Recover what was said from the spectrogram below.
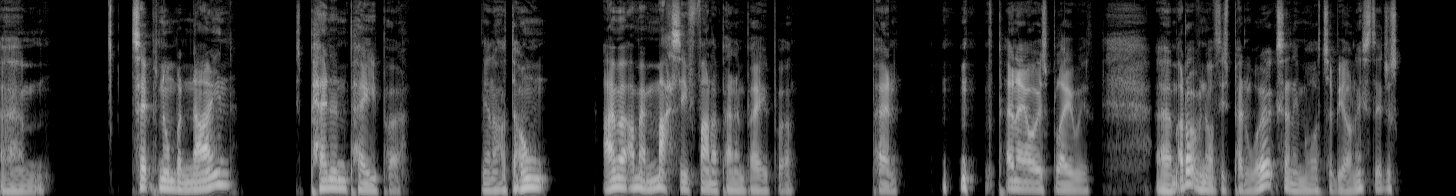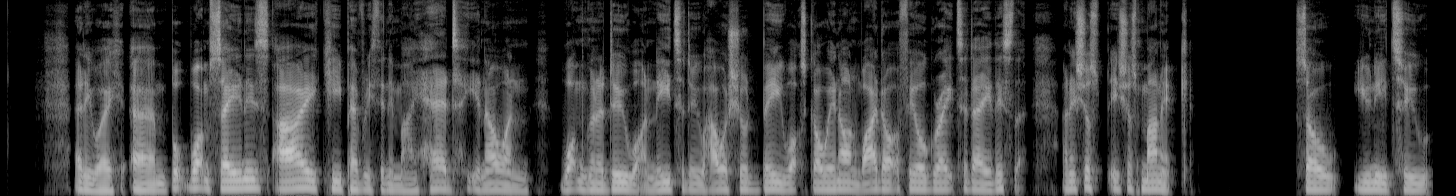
Um, tip number nine is pen and paper. You know, I don't. I'm a, I'm a massive fan of pen and paper. Pen, pen I always play with. Um, I don't even know if this pen works anymore. To be honest, it just anyway. Um, but what I'm saying is, I keep everything in my head. You know, and what I'm going to do, what I need to do, how I should be, what's going on, why don't I feel great today, this, that, and it's just it's just manic. So you need to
